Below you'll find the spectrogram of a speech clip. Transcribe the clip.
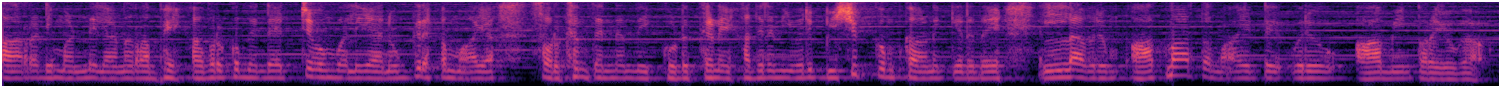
ആറടി മണ്ണിലാണ് റബ്ബെ. അവർക്കും നിന്റെ ഏറ്റവും വലിയ അനുഗ്രഹമായ സ്വർഗം തന്നെ നീ കൊടുക്കണേ. അതിന് നീ ഒരു പിശുക്കും കാണിക്കരുതേ. എല്ലാവരും ആത്മാർത്ഥമായിട്ട് ഒരു ആമീൻ പറയുക.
